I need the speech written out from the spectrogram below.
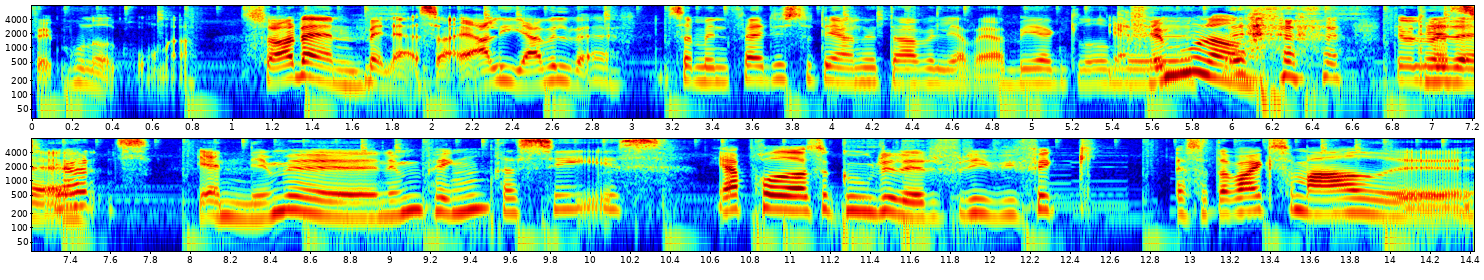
500 kroner. Sådan. Men altså, ærligt, jeg vil være... Som en fattig studerende, der vil jeg være mere end glad Ja, med... 500. det vil være skønt. Ja, nemme, nemme penge. Præcis. Jeg prøvede også at google lidt, fordi vi fik... Altså, der var ikke så meget øh,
